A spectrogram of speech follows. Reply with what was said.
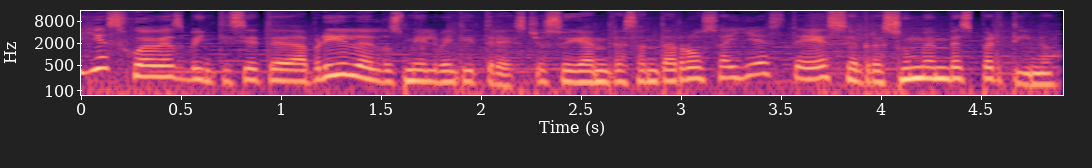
Hoy es jueves 27 de abril del 2023. Yo soy Andrea Santa Rosa y este es el resumen vespertino.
